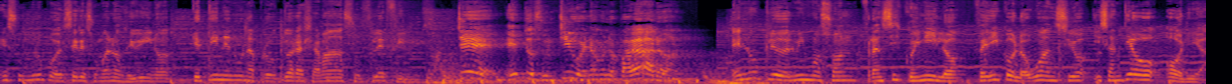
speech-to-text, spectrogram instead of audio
es un grupo de seres humanos divinos que tienen una productora llamada Soufflé Films. Che, esto es un chivo y no me lo pagaron. El núcleo del mismo son Francisco Inilo, Federico Loguancio y Santiago Oria,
